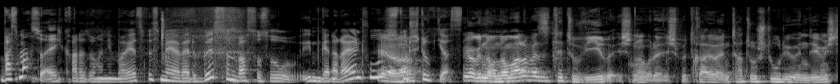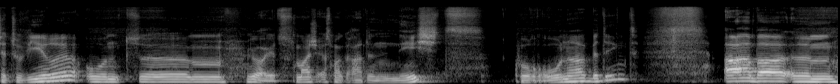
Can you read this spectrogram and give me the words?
Was machst du eigentlich gerade so nebenbei? Jetzt wissen wir ja, wer du bist und was du so im Generellen tust. Du studierst. Ja, genau. Normalerweise tätowiere ich, ne? Oder ich betreibe ein Tattoo-Studio, in dem ich tätowiere. Und ähm, ja, jetzt mache ich erstmal gerade nichts. Corona-bedingt. Aber ähm,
